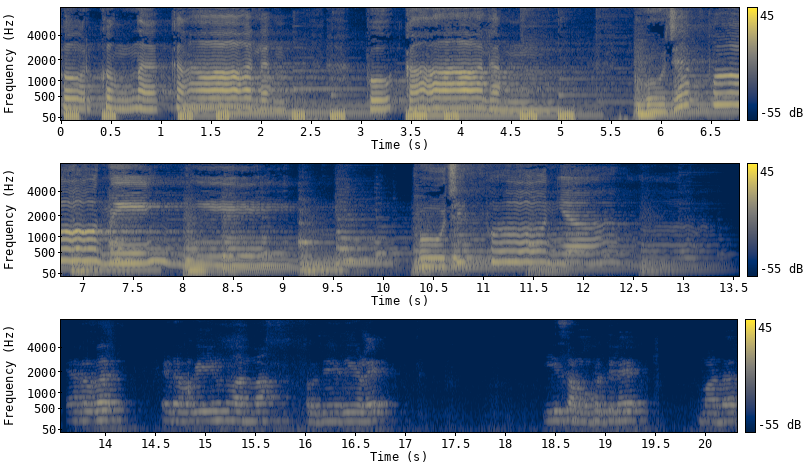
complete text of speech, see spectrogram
കോർക്കുന്ന കാലം. പൂക്കാലം പൂജപ്പൂ നീ. പൂജിപ്പൂ ഞാൻ. ഇടവകയിൽ നിന്ന് വന്ന പ്രതിനിധികളെ ഈ സമൂഹത്തിലെ mother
